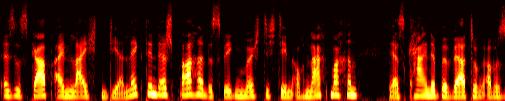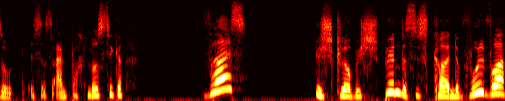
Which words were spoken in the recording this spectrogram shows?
Also es gab einen leichten Dialekt in der Sprache, deswegen möchte ich den auch nachmachen. Der ist keine Bewertung, aber so ist es einfach lustiger. Was? Ich glaube, ich bin, das ist keine Vulva.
